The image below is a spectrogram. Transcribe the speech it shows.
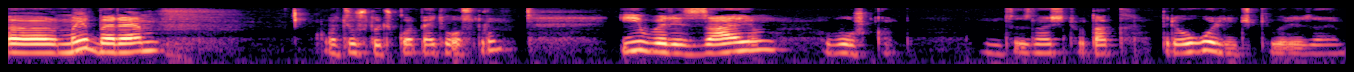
е, ми беремо оцю штучку опять остру і вирізаємо вушко. Це значить, отак треугольнички вирізаємо.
